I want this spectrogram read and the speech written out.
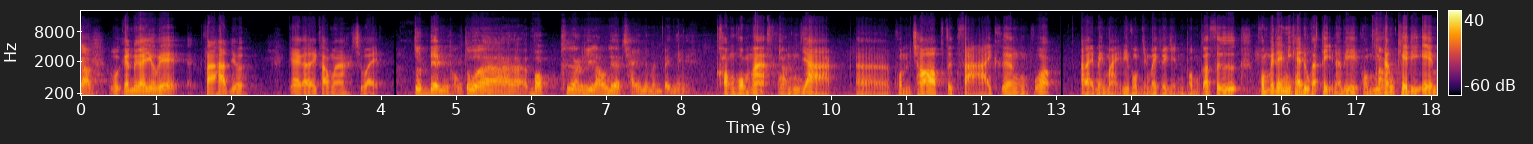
ครับ โอ้ก็เหนื่อยอยู่พี่สาหัสอยู่ แกก็เลยเข้ามาช่วย จุดเด่นของตัวบล็อกเครื่องที่เราเลือกใช้เนี่ยมันเป็นยังไง ของผมอะ่ะผมอยากเอ่อผมชอบศึกษาไอ้เครื่องพวกอะไรใหม่ ๆ ที่ผมยังไม่เคยเห็น ผมก็ซื้อ ผมไม่ได้มีแค่ดูคตินะพี่ ผมมีครับ ทั้ง KTM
